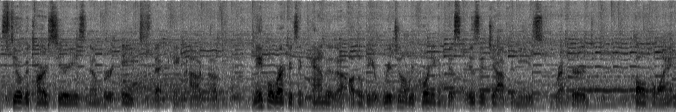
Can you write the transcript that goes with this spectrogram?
Steel Guitar Series number 8 that came out of Maple Records in Canada, although the original recording of this is a Japanese record called Hawaiian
